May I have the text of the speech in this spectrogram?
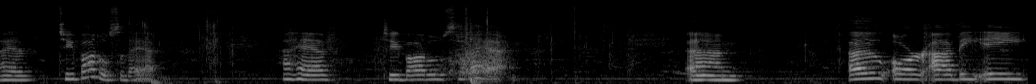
I have two bottles of that. I have two bottles of that. Um, O-R-I-B-E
